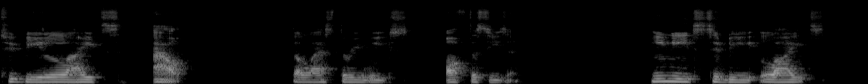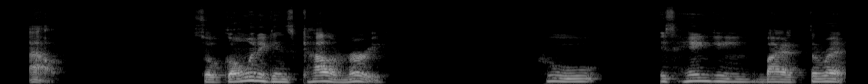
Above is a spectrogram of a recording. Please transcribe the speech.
to be lights out the last three weeks of the season. He needs to be lights out. So going against Kyler Murray, who is hanging by a thread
